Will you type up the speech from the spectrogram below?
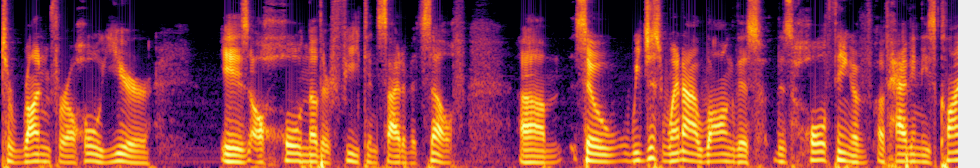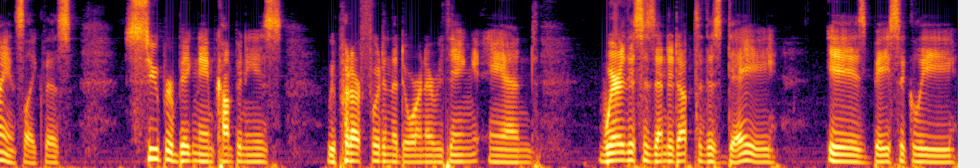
to run for a whole year is a whole nother feat inside of itself. Um, so we just went along this this whole thing of of having these clients like this, super big name companies. We put our foot in the door and everything, and where this has ended up to this day is basically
